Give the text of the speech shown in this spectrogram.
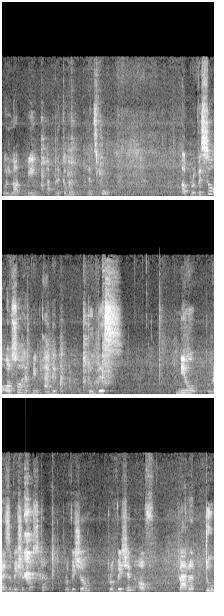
will not be applicable henceforth. A proviso also has been added to this new reservation roster, provision, provision of para 2.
